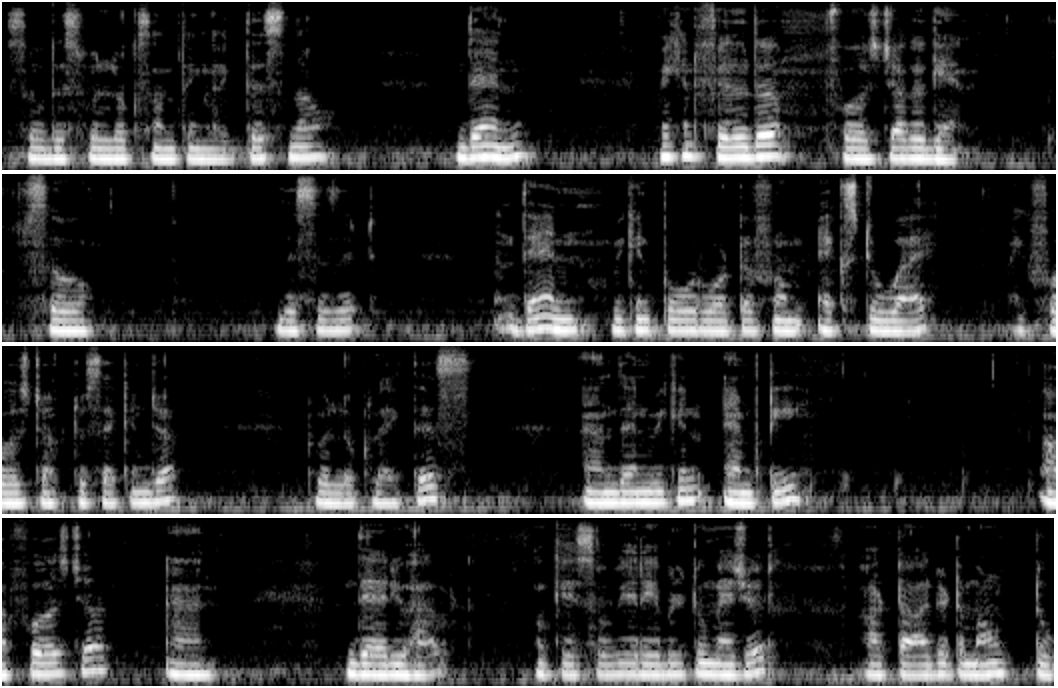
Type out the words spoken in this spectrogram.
So this will look something like this now. Then we can fill the first jug again. So this is it. And then we can pour water from x to y like first jug to second jug. It will look like this and then we can empty our first jug and there you have it. Okay so we are able to measure our target amount too.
